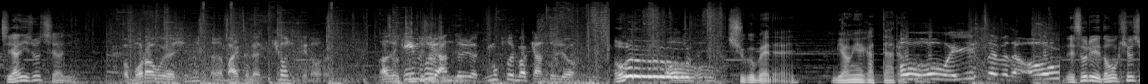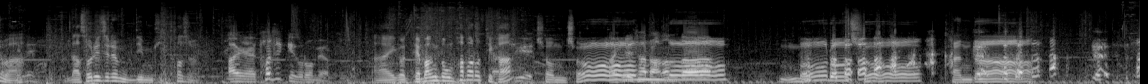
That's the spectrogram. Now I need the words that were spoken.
지안이죠, 지안이. 뭐, 뭐라고 하시니? 나 마이크 내가 키워줄게 너를 나는 저 게임 소리 좀 안. 들려 네 목소리밖에 안 들려 죽음에는 명예가 따르고. 어우 ASM이다 어우 내 소리 너무 키우지 마. 나 소리 지르면 님 귀 터져. 아니 아니, 터질게 그러면 아, 이거 대방동 파바로티 가? 아, 뒤에. 점점 일 잘안 한다. 더 멀어져 간다.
